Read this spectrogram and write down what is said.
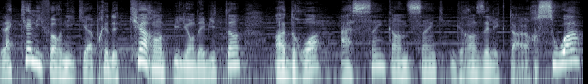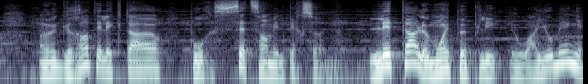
La Californie, qui a près de 40 millions d'habitants, a droit à 55 grands électeurs, soit un grand électeur pour 700 000 personnes. L'État le moins peuplé, le Wyoming,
